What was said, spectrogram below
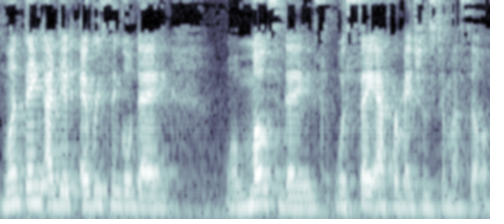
one thing I did every single day, well, most days, was say affirmations to myself.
